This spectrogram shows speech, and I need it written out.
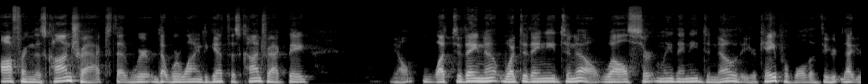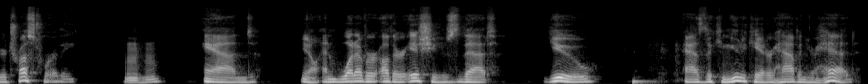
offering this contract that we're, that we're wanting to get this contract, they, you know, what do they know? What do they need to know? Well, certainly they need to know that you're capable, that you're, that you're trustworthy. Mm-hmm. And, you know, and whatever other issues that you as the communicator have in your head,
